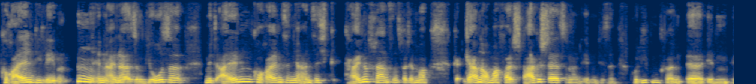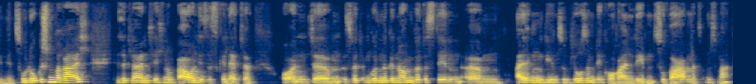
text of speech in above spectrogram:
Korallen, die leben in einer Symbiose mit Algen. Korallen sind ja an sich keine Pflanzen. Es wird immer gerne auch mal falsch dargestellt, sondern eben diese Polypen können äh, eben in den zoologischen Bereich, diese kleinen Tierchen und bauen diese Skelette. Und ähm, es wird im Grunde genommen, wird es den ähm, Algen, die in Symbiose mit den Korallen leben, zu warm, um es mal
